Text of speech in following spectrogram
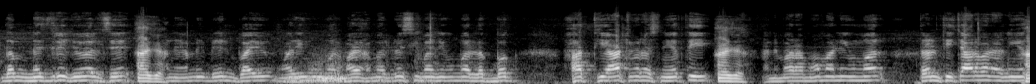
એકદમ નજરે જોયેલ છે. અને અમે બેન ભાઈ મારી ઉંમર અમારી ડોસીમાની ઉંમર લગભગ સાતથી આઠ વર્ષની હતી. અને મારા મામાની ઉંમર ત્રણથી ચાર વર્ષની હતી.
